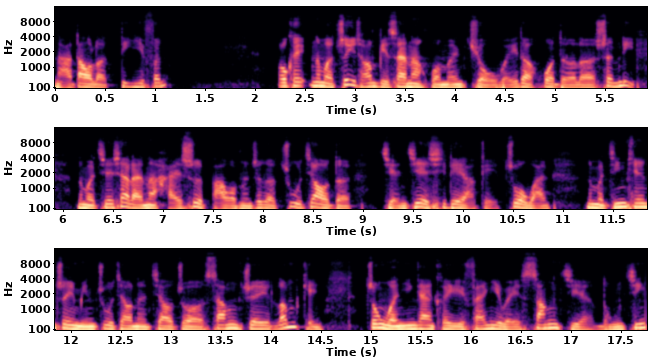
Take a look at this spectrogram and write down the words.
拿到了第一分。OK，那么这一场比赛呢，我们久违的获得了胜利。那么接下来呢，还是把我们这个助教的简介系列啊给做完。那么今天这一名助教呢，叫做 Sanjay Lumpkin，中文应该可以翻译为桑杰龙金。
